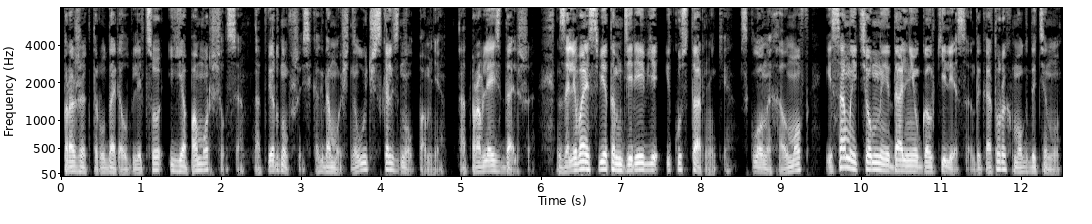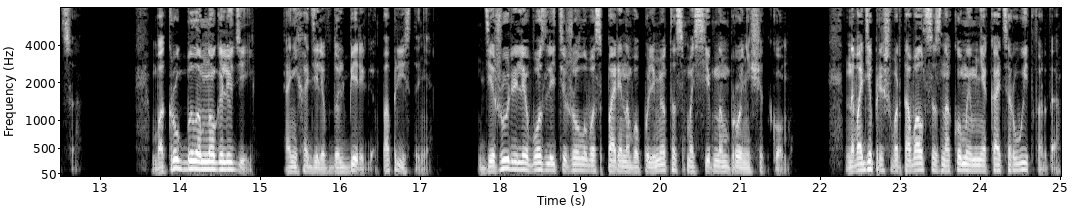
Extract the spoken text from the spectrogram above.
Прожектор ударил в лицо, и я поморщился, отвернувшись, когда мощный луч скользнул по мне, отправляясь дальше, заливая светом деревья и кустарники, склоны холмов и самые темные дальние уголки леса, до которых мог дотянуться. Вокруг было много людей. Они ходили вдоль берега, по пристани. Дежурили возле тяжелого спаренного пулемета с массивным бронещитком. На воде пришвартовался знакомый мне катер Уитфорда,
